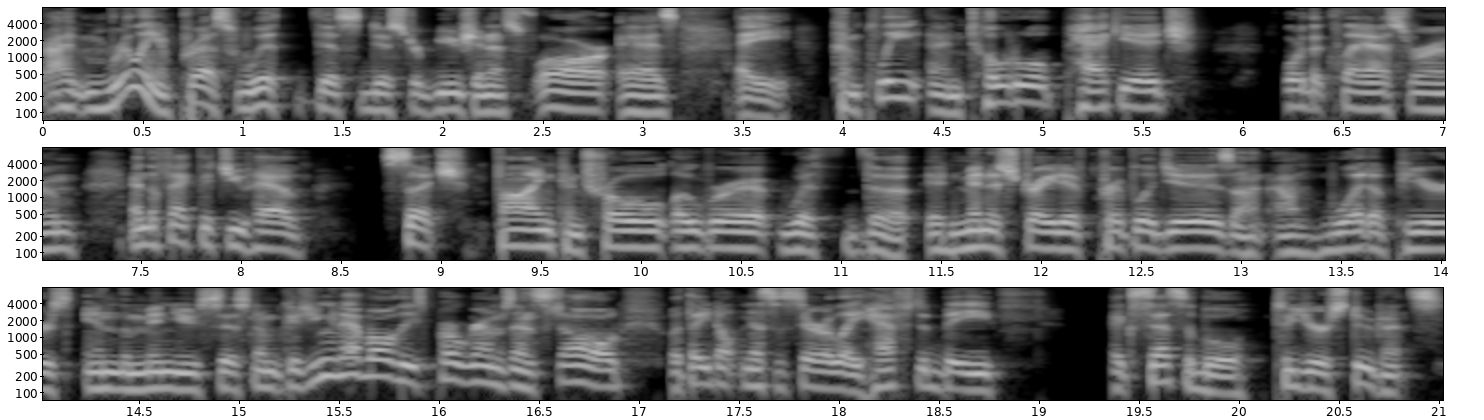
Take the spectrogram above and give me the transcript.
I'm really impressed with this distribution as far as a complete and total package for the classroom and the fact that you have such fine control over it with the administrative privileges on, on what appears in the menu system because you can have all these programs installed but they don't necessarily have to be accessible to your students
